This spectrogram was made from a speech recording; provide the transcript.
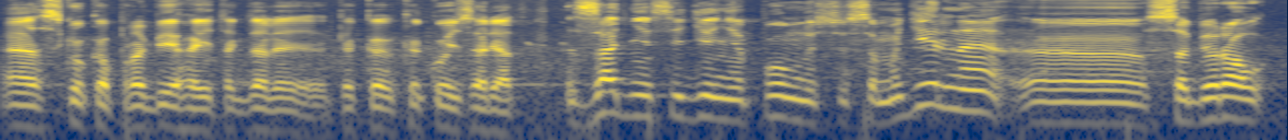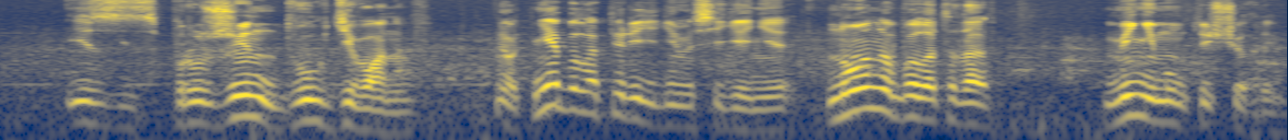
э, сколько пробега и так далее, какой, какой заряд. Заднее сиденье полностью самодельное, э, собирал из пружин двух диванов. Вот, не было переднего сиденья, но оно было тогда минимум 1000 гривен.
